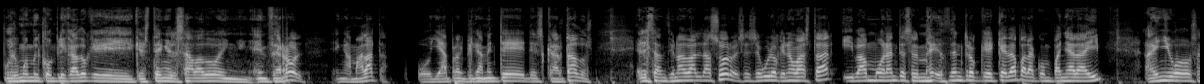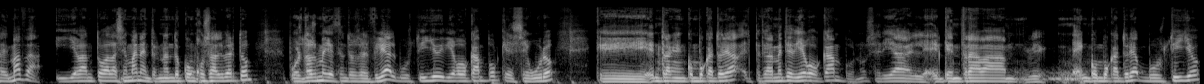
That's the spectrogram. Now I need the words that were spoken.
pues muy muy complicado que, estén el sábado en, en Ferrol, en Amalata o ya prácticamente descartados. El sancionado Aldasoro, ese seguro que no va a estar. Iván Morantes, el medio centro que queda para acompañar ahí a Íñigo Saizmaza. Y llevan toda la semana entrenando con José Alberto, pues dos mediocentros del filial, Bustillo y Diego Campo, que seguro que entran en convocatoria, especialmente Diego Campo, ¿no? Sería el, que entraba en convocatoria. Bustillo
